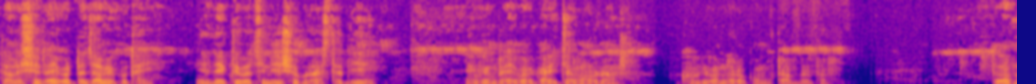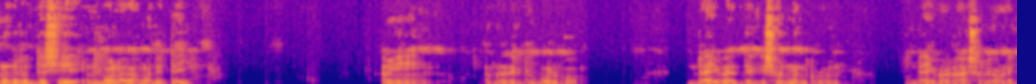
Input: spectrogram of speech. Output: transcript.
তাহলে সে ড্রাইভারটা যাবে কোথায়? এই দেখতে পাচ্ছেন এইসব রাস্তা দিয়ে একজন ড্রাইভার গাড়ি চালানোটা খুবই অন্যরকম টাফ ব্যাপার। তো আপনাদের উদ্দেশ্যে বলার আমার এটাই। আমি আপনাদেরকে বলব ড্রাইভারদেরকে সম্মান করুন। ড্রাইভাররা আসলে অনেক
